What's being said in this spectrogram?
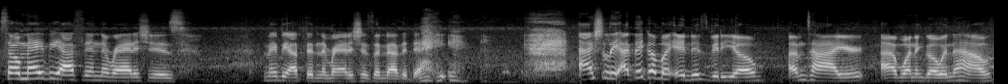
So maybe I thin the radishes. Maybe I thin the radishes another day. Actually, I think I'm gonna end this video. I'm tired. I want to go in the house.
